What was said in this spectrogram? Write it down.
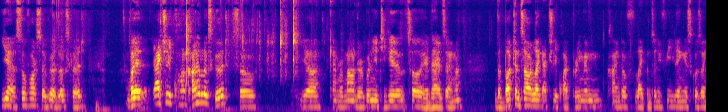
yeah so far so good. Looks good. But it actually kind of looks good so yeah camera it the buttons are like actually quite premium kind of like any feeling is because I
